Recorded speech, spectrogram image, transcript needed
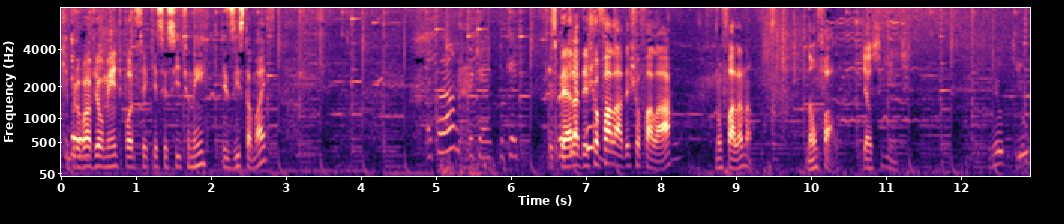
Que Deu. provavelmente pode ser que esse sítio nem exista mais? É claro, porque. porque Espera, porque deixa eu falar, deixa eu falar. Não fala não. Não fala. Que é o seguinte. Meu tio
